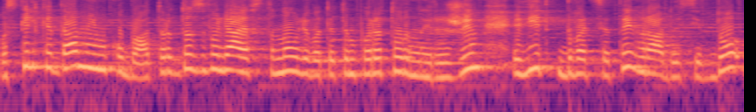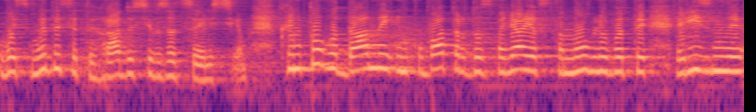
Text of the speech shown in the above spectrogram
оскільки даний інкубатор дозволяє встановлювати температурний режим від 20 градусів до 80 градусів за Цельсієм. Крім того, даний інкубатор дозволяє встановлювати різні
